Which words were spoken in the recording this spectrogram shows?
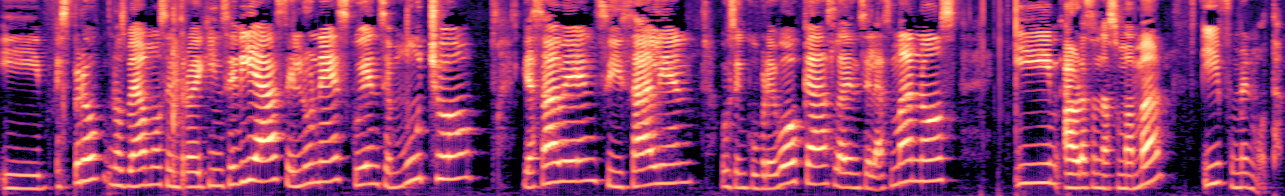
Y espero nos veamos dentro de 15 días, el lunes, cuídense mucho, ya saben, si salen, usen cubrebocas, lávense las manos y abrazan a su mamá y fumen mota.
